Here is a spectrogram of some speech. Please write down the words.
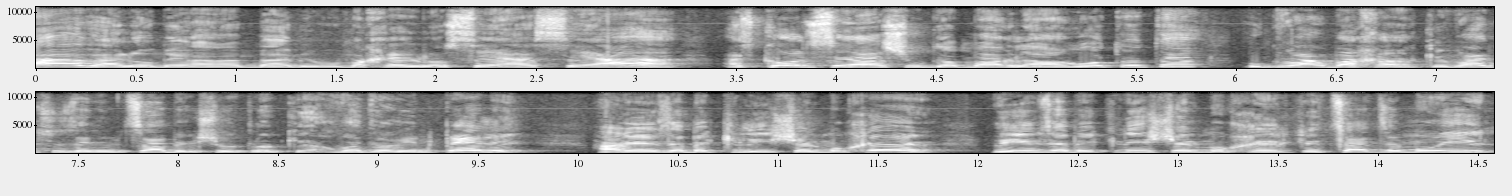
אבל אומר הרמב"ם, אם הוא מכר לו שאה שאה, אז כל שאה שהוא גמר להראות אותה, הוא כבר מכר, כיוון שזה נמצא ברשות לוקח. והדברים פלא, הרי זה בכלי של מוכר, ואם זה בכלי של מוכר, כיצד זה מועיל?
